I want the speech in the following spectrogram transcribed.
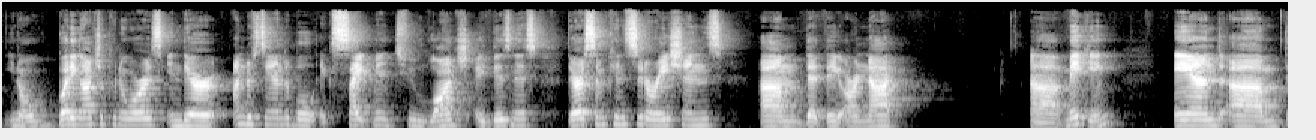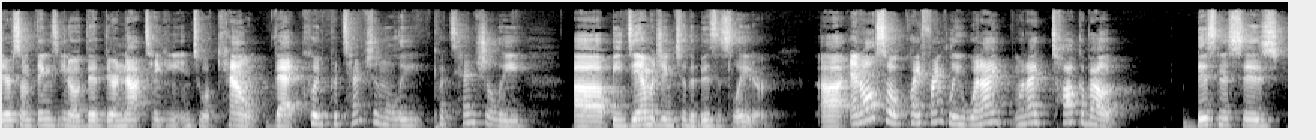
you know, budding entrepreneurs in their understandable excitement to launch a business, there are some considerations um, that they are not uh, making. And um, there's some things, you know, that they're not taking into account that could potentially potentially uh, be damaging to the business later. Uh, and also, quite frankly, when I when I talk about businesses,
